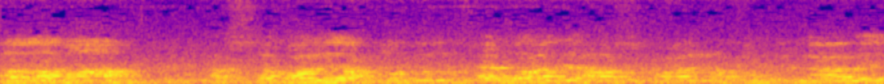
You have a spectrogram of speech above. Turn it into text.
আল্লামা আশরাফ আলী রহমতুল্লাহ সাহেব আলী আশরাফ আলী রহমতুল্লাহ আলাই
